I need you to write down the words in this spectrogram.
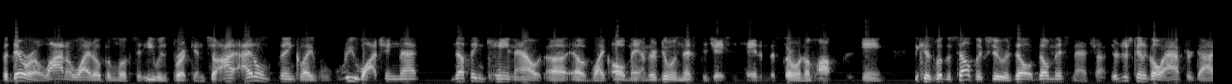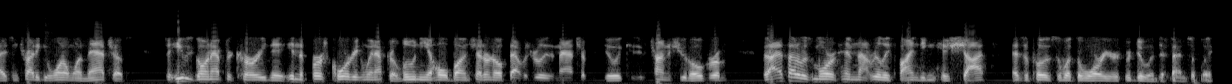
But there were a lot of wide open looks that he was bricking. So I, I don't think like rewatching that, nothing came out uh, of like, oh man, they're doing this to Jayson Tatum, that's throwing him off of his game because what the Celtics do is they'll they'll mismatch shots. They're just going to go after guys and try to get one on one matchups. So he was going after Curry they, in the first quarter. He went after Looney a whole bunch. I don't know if that was really the matchup to do it because he was trying to shoot over him. But I thought it was more of him not really finding his shot as opposed to what the Warriors were doing defensively.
